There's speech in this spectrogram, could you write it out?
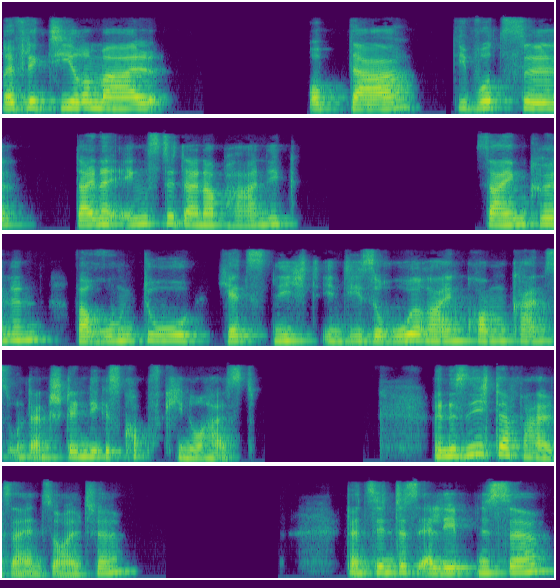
reflektiere mal, ob da die Wurzel deiner Ängste, deiner Panik sein können, warum du jetzt nicht in diese Ruhe reinkommen kannst und ein ständiges Kopfkino hast. Wenn es nicht der Fall sein sollte, dann sind es Erlebnisse,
